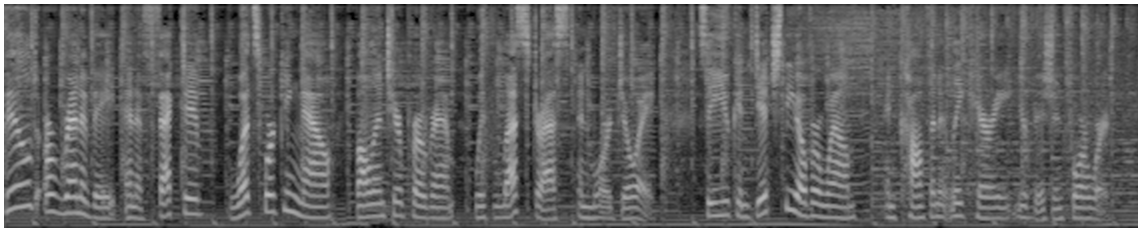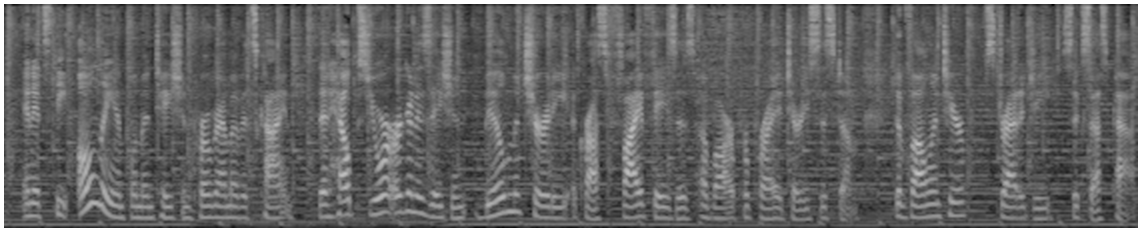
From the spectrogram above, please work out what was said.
build or renovate an effective, what's working now volunteer program with less stress and more joy so you can ditch the overwhelm and confidently carry your vision forward. And it's the only implementation program of its kind that helps your organization build maturity across five phases of our proprietary system, the Volunteer Strategy Success Path.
